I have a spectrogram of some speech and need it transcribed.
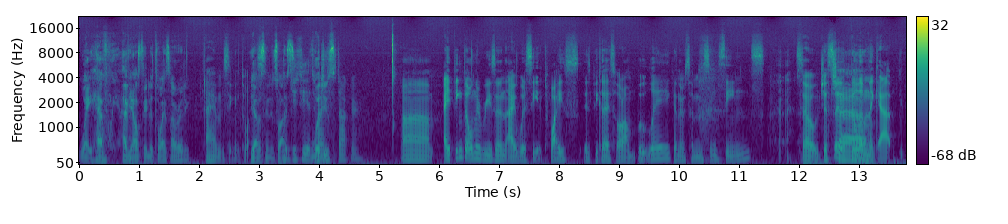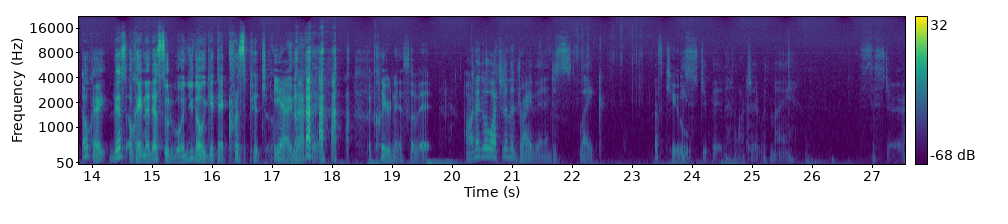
Wait, have have y'all seen it twice already? I haven't seen it twice. You haven't seen it twice. Would you see it Would twice, you? Doctor? Um, I think the only reason I would see it twice is because I saw it on bootleg and there's some missing scenes. So just to fill in the gap. Okay, that's okay. Now that's suitable, and you know, get that crisp picture. Yeah, you know? exactly. the clearness of it. I want to go watch it in the drive-in and just like That's cute. be cute. stupid and watch it with my sister.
